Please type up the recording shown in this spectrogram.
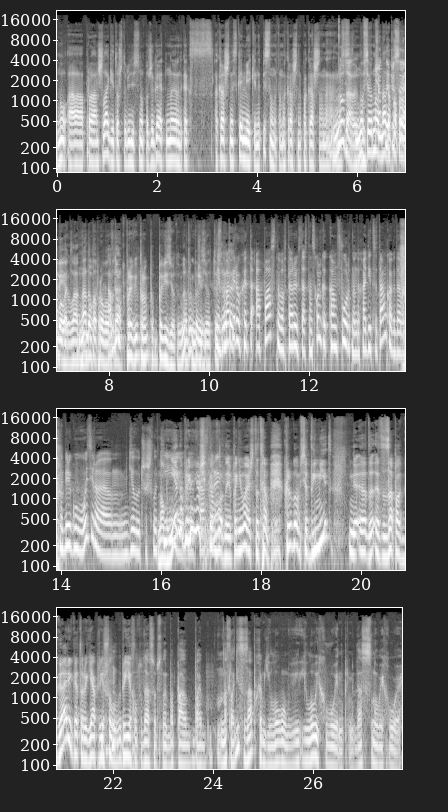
ну, а про аншлаги, то, что люди все равно поджигают, ну, наверное, как с окрашенной скамейки написано, там окрашено, покрашено. Ну но, да. Но все равно надо написали, попробовать. Ладно, надо бог. попробовать. А вдруг да. повезет? А вдруг повезет. Нет, ну, во-первых, это... это опасно, во-вторых, Стас, насколько комфортно находиться там, когда вот на берегу озера делают шашлыки. Но мне, например, не очень комфортно. Я понимаю, что там кругом все дымит, это, это запах гари, который я пришел, приехал туда, собственно, по, по, насладиться запахом еловой хвои, например, да, сосновой хвои.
